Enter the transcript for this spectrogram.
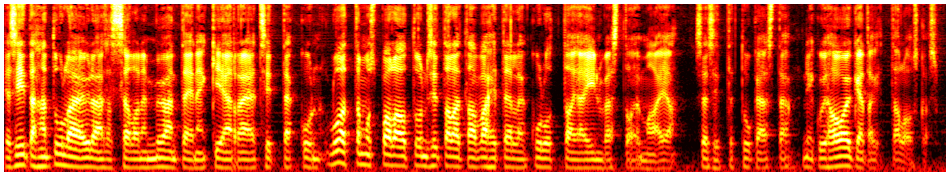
Ja siitähän tulee yleensä sellainen myönteinen kierre, että sitten kun luottamus palautuu, niin sitten aletaan vähitellen kuluttaa ja investoimaan, ja se sitten tukee sitä niin kuin ihan oikeatakin talouskasvua.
